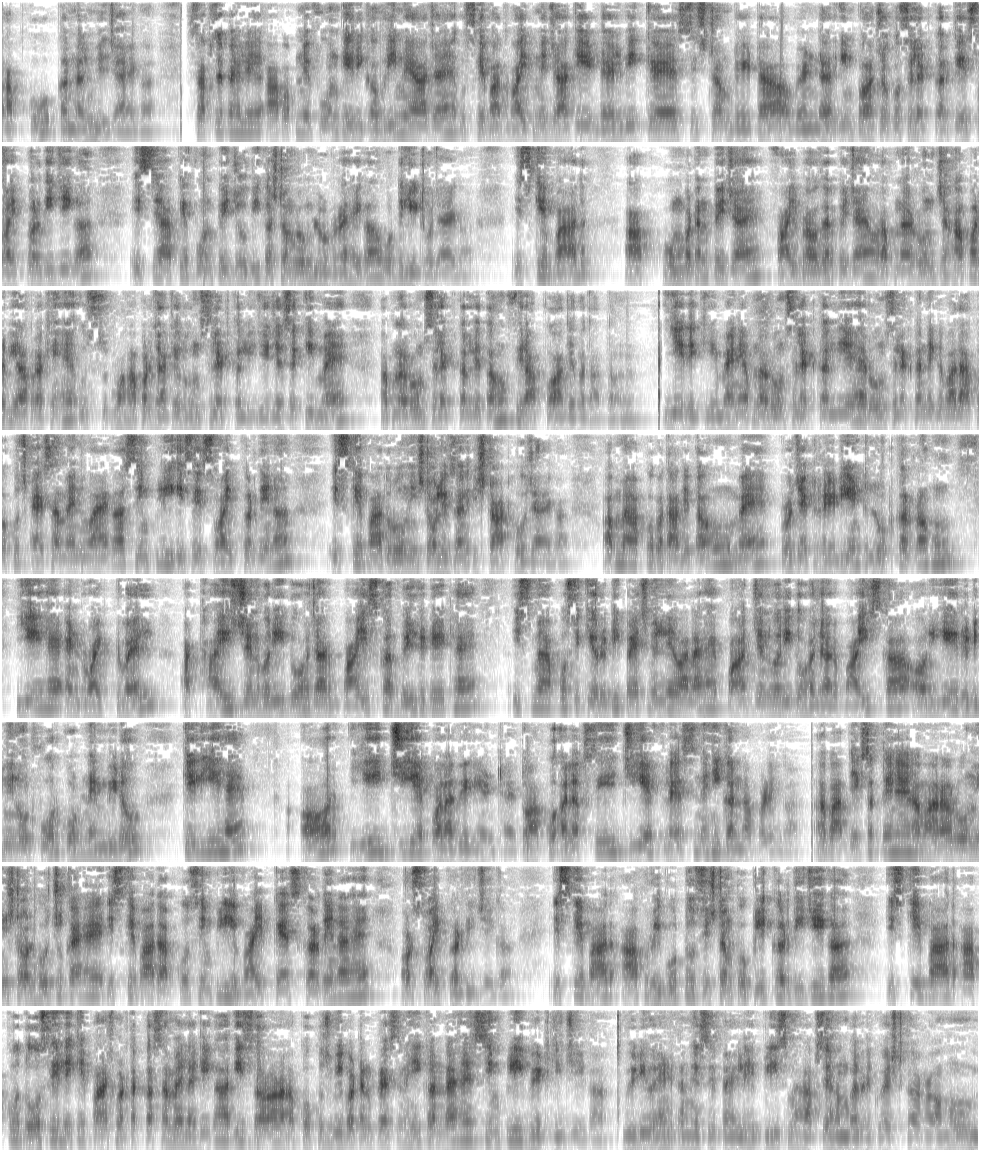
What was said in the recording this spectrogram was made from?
आपको कर्नल मिल जाएगा। सबसे पहले आप अपने फ़ोन की रिकवरी में आ जाएँ, उसके बाद वाइप में जाके Dalvik cache system data vendor इन पाँचों को सिलेक्ट करके स्वाइप कर दीजिएगा। इससे आपके फ़ोन पे जो भी कस्टम रोम लोड रहेगा, वो डिलीट हो जाएगा। इसके बाद आप होम बटन पे जाएँ फ़ाइल ब्राउज़र पे जाएँ और अपना रूम जहाँ पर भी आप रखे हैं, उस, वहाँ पर जाके रूम सिलेक्ट कर लीजिए। जैसे कि मैं अपना रूम सिलेक्ट कर लेता हूँ, फिर आपको आगे बताता हूँ। ये देखिए, मैंने अपना रूम सिलेक्ट कर लिया है। रूम सिलेक्ट करने के बाद आपको कुछ ऐसा मेन्यू आएगा। सिंपली इसे स्वाइप कर देना। इसके बाद रूम इंस्टॉलेशन स्टार्ट हो जाएगा। अब मैं आपको बता देता हूँ, मैं प्रोजेक्ट रेडियंट लोड कर रहा हूँ। ये है एंड्रॉइड 12 28 जनवरी 2022 का बिल्ड डेट है। इसमें आपको सिक्योरिटी पैच मिलने वाला है 5 जनवरी 2022 का, और ये Redmi Note 4 code name video के लिए है, और ये जीएफ वाला वेरिएंट है। तो आपको अलग से जीएफ लेस नहीं करना पड़ेगा। अब आप देख सकते हैं, हमारा रोम इंस्टॉल हो चुका है। इसके बाद आपको सिंपली वाइप कैश कर देना है, और स्वाइप कर दीजिएगा। इसके बाद आप रिबूट टू सिस्टम को क्लिक कर दीजिएगा। इसके बाद आपको दो से लेके पाँच मिनट तक का समय लगेगा। इस दौरान आपको कुछ भी बटन प्रेस नहीं करना है, सिंपली वेट कीजिएगा। वीडियो एंड करने से पहले प्लीज़ मैं आपसे हम्बल रिक्वेस्ट कर रहा हूँ।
